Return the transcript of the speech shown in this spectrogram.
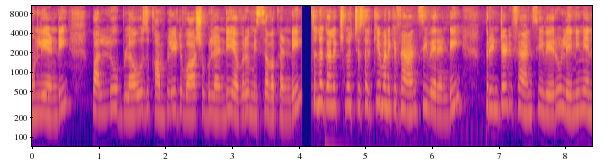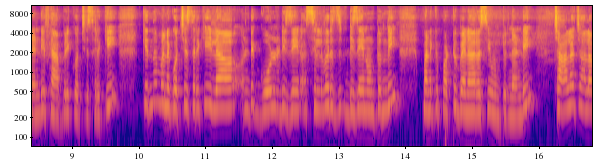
ఓన్లీ అండి. పళ్ళు బ్లౌజ్ కంప్లీట్ వాషబుల్ అండి. ఎవరు మిస్ అవ్వకండి. వస్తున్న కలెక్షన్ వచ్చేసరికి మనకి ఫ్యాన్సీ వేర్ అండి. ప్రింటెడ్ ఫ్యాన్సీ వేరు లెనినేనండి ఫ్యాబ్రిక్ వచ్చేసరికి. కింద మనకు వచ్చేసరికి ఇలా అంటే గోల్డ్ డిజైన్ సిల్వర్ డిజైన్ ఉంటుంది. మనకి పట్టు బెనారసీ ఉంటుందండి. చాలా చాలా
